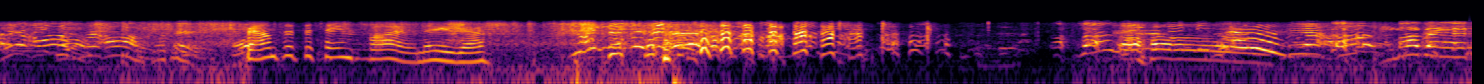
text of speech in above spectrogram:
We're off. We're off. Okay. Bounce at the same time. There you go. Oh. Yeah. My bad.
